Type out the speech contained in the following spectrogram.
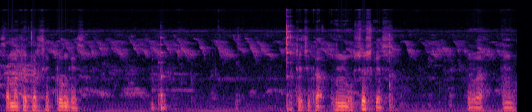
sama dadar jagung guys. Ada juga ini usus guys. Wah ini.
